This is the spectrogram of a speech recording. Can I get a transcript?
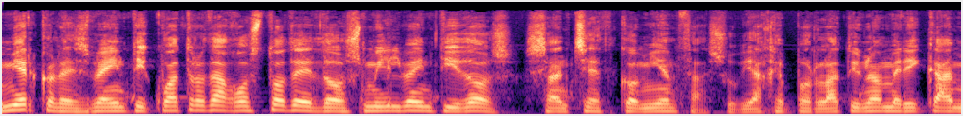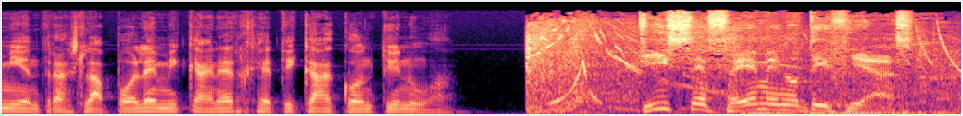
Miércoles 24 de agosto de 2022, Sánchez comienza su viaje por Latinoamérica mientras la polémica energética continúa. Noticias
